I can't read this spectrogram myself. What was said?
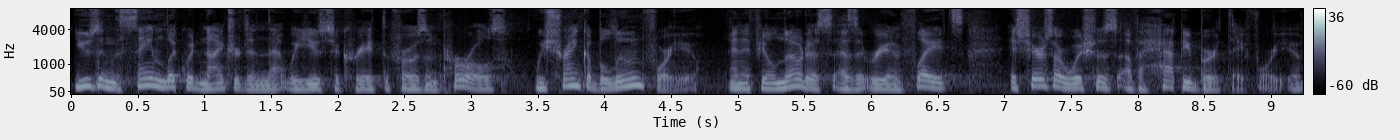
Using the same liquid nitrogen that we used to create the frozen pearls, we shrank a balloon for you, and if you'll notice as it reinflates, it shares our wishes of a happy birthday for you.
